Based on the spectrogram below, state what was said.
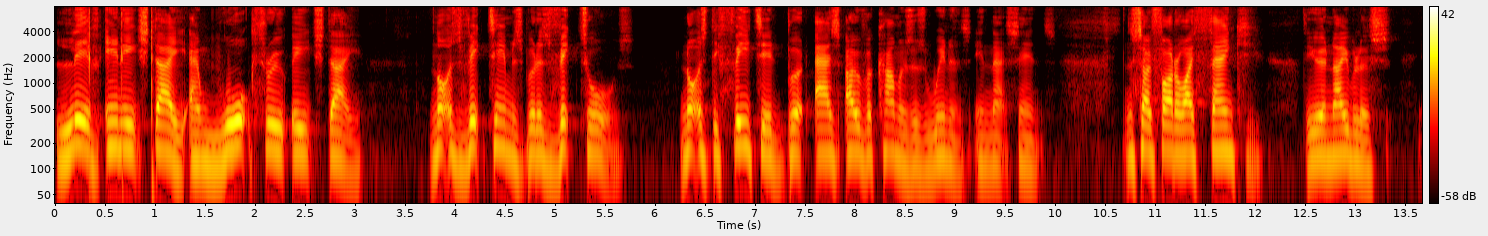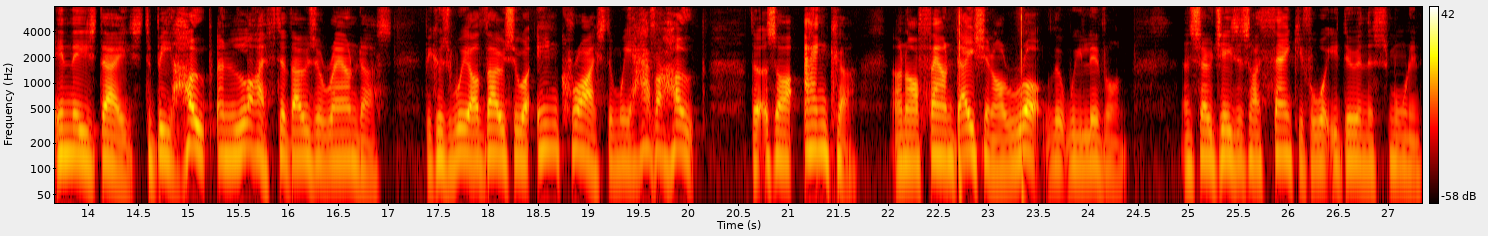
live in each day and walk through each day, not as victims, but as victors, not as defeated, but as overcomers, as winners in that sense. And so, Father, I thank you that you enable us in these days to be hope and life to those around us because we are those who are in Christ and we have a hope that is our anchor and our foundation, our rock that we live on. And so, Jesus, I thank you for what you're doing this morning.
